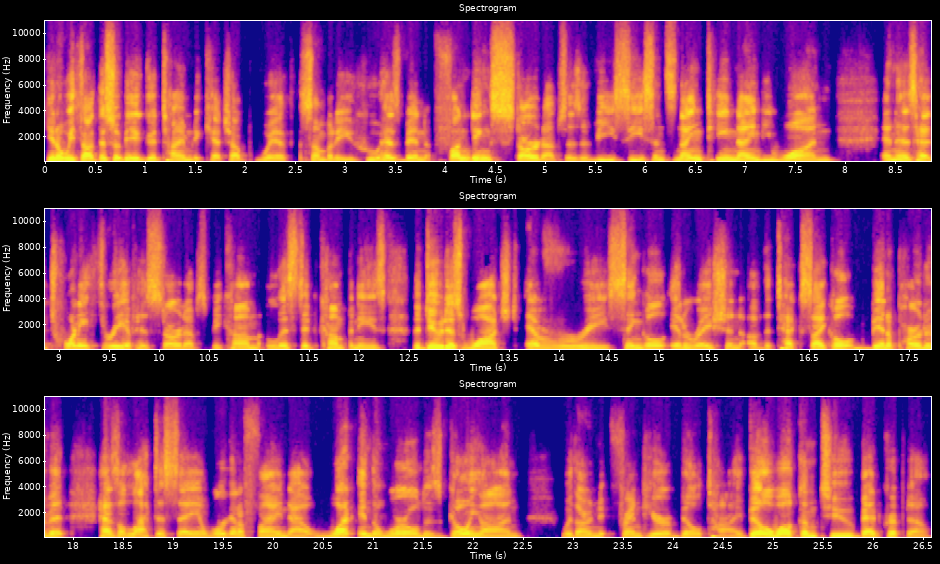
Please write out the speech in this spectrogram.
you know, we thought this would be a good time to catch up with somebody who has been funding startups as a VC since 1991 and has had 23 of his startups become listed companies. The dude has watched every single iteration of the tech cycle, been a part of it, has a lot to say, and we're going to find out what in the world is going on with our friend here, Bill Tai. Bill, welcome to Bad Crypto.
